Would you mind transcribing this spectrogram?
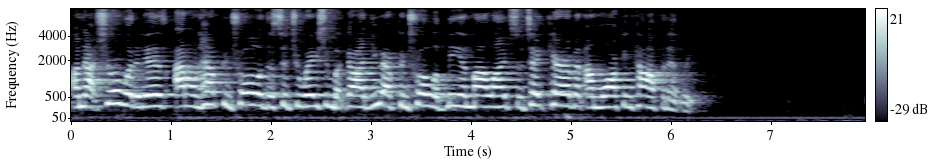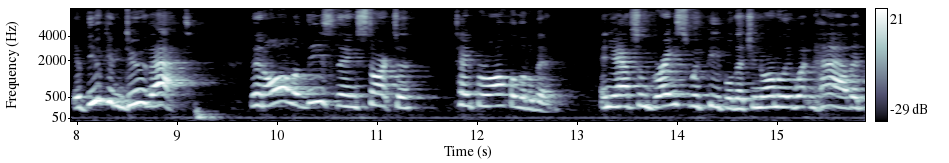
I'm not sure what it is. I don't have control of the situation, but God, you have control of me and my life, so take care of it. I'm walking confidently. If you can do that, then all of these things start to taper off a little bit and you have some grace with people that you normally wouldn't have, and,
